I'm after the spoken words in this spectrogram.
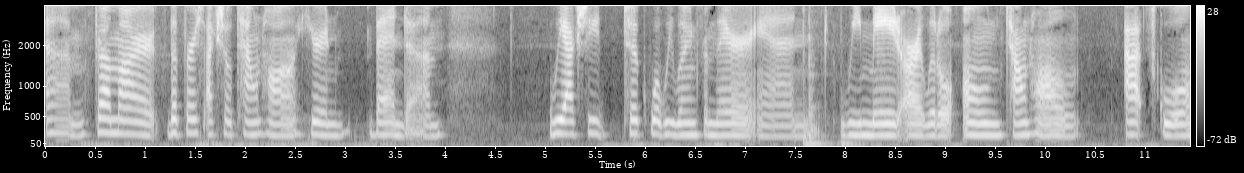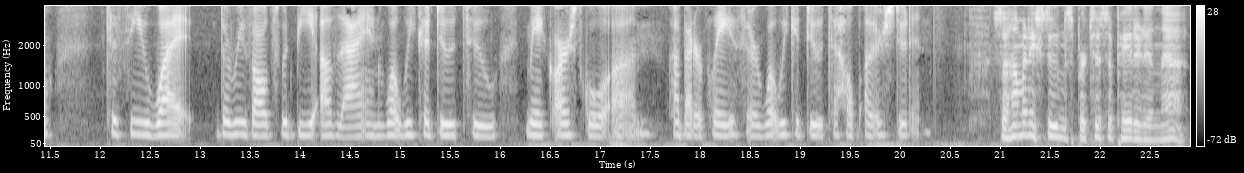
um, from our the first actual town hall here in Bend, um, we actually took what we learned from there and we made our little own town hall at school to see what the results would be of that and what we could do to make our school um, a better place or what we could do to help other students. So, how many students participated in that?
